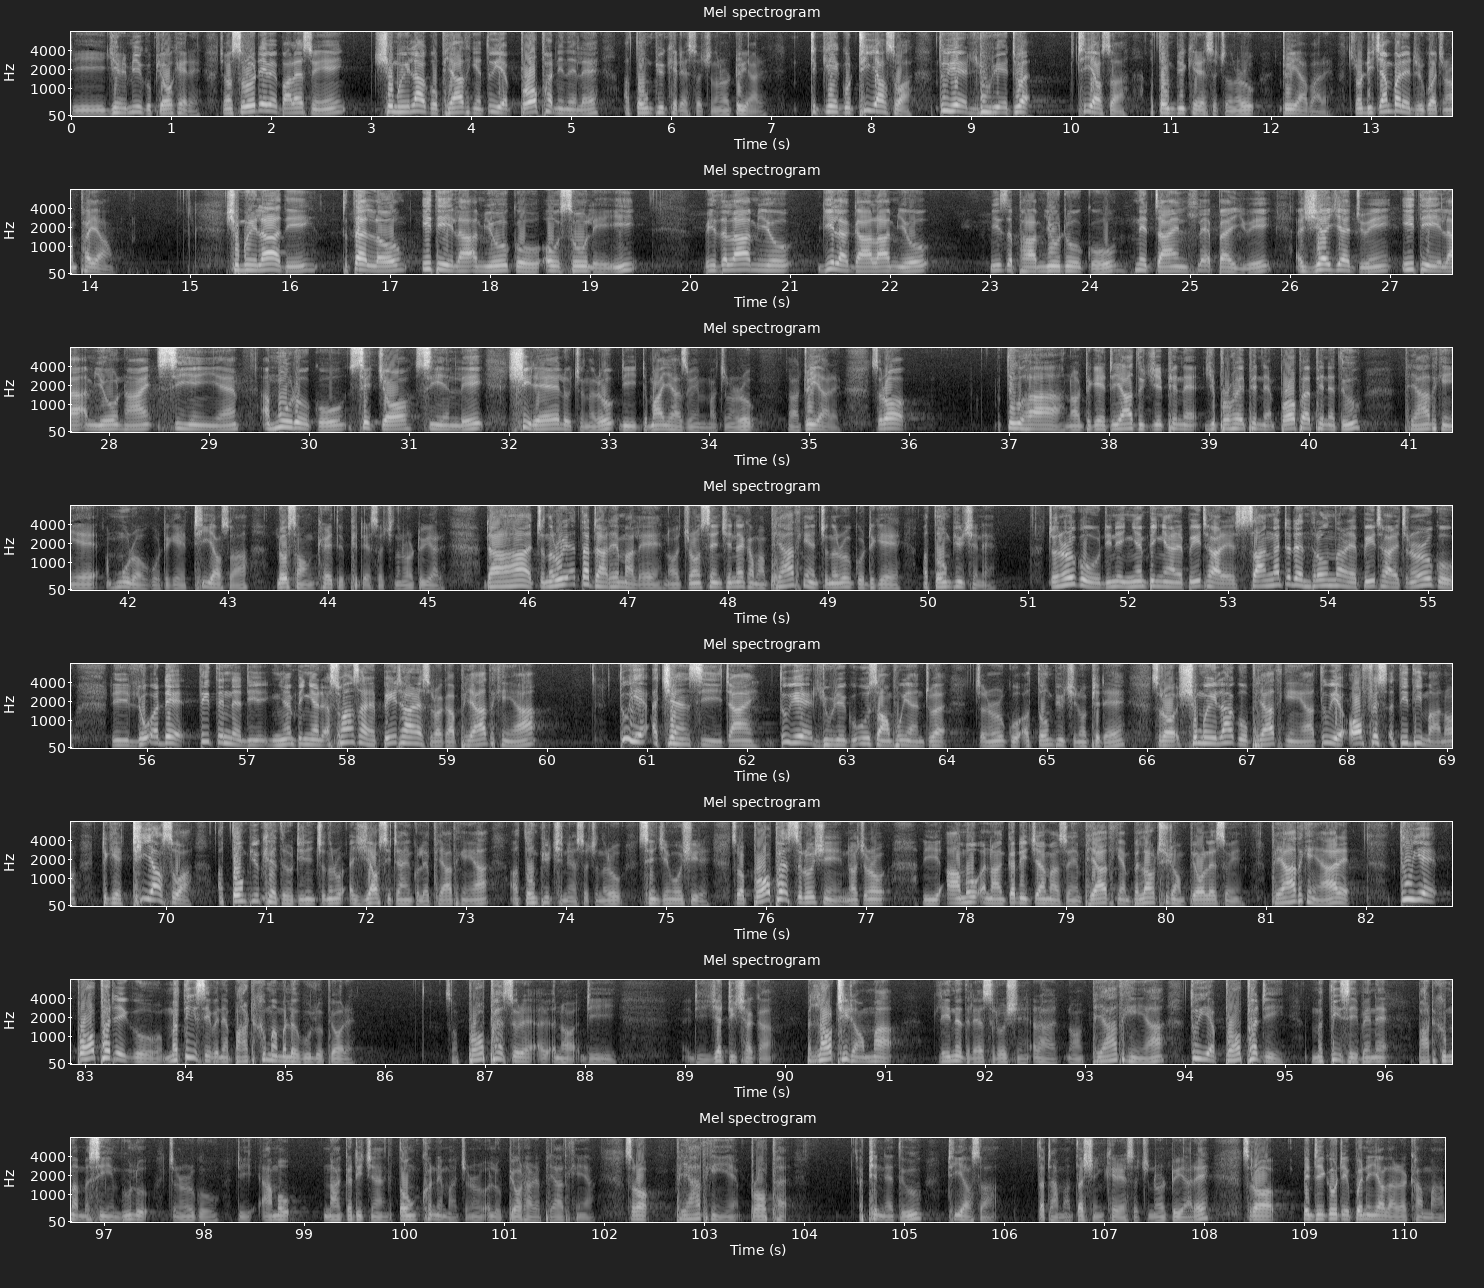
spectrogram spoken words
ဒီယေရမိကိုပြောခဲ့တယ်။ကျွန်တော်ဆိုလိုတဲ့ပဲဘာလဲဆိုရင်ရှမွေလကိုဘုရားသခင်သူ့ရဲ့ prophet အနေနဲ့လည်းအသုံးပြုခဲ့တယ်ဆိုကျွန်တော်တို့တွေ့ရတယ်။တကယ်ကိုထိရောက်စွာသူ့ရဲ့လူတွေအတွက်ထိရောက်စွာအသုံးပြုခဲ့တယ်ဆိုကျွန်တော်တို့တွေ့ရပါတယ် ကျွန်တော်ဒီကျမ်းပတ်လေးဒီကကျွန်တော်ဖတ်ရအောင်ရှမွေလာသည်တသက်လုံးဣတိလာအမျိုးကိုအုပ်ဆိုးလေ၏ဘေဒလာမျိုးဂိလဂါလာမျိုးမိစဖာမျိုးတို့ကိုနှစ်တိုင်းလှည့်ပတ်၍အရရက်တွင်ဣတိလာအမျိုး၌စီရင်ရန်အမှုတို့ကိုစစ်ကြောစီရင်လေရှိတယ်လို့ကျွန်တော်တို့ဒီဓမ္မရာဇဝင်မှာကျွန်တော်တို့တွေ့ရတယ်ဆိုတော့သူဟာเนาะတကယ်တရားသူကြီးဖြစ်နေယေဘရဟိဖြစ်နေပရောဖက်ဖြစ်နေသူ ဘုရားသခင်ရဲ့အမှုတော်ကိုတကယ်ထိရောက်စွာလှုပ်ဆောင်ခဲ့သူဖြစ်တယ်ဆိုကျွန်တော်တို့တွေ့ရတယ်။ဒါကကျွန်တော်တို့ရဲ့အသက်တာထဲမှာလည်းเนาะကျွန်တော်ဆင်ခြင်တဲ့အခါမှာဘုရားသခင်ကျွန်တော်တို့ကိုတကယ်အသုံးပြုခြင်းတယ်။ကျွန်တော်တို့ကိုဒီနေ့ဉာဏ်ပညာတွေပေးထားတယ်စာငတ်တဲ့နှလုံးသားတွေပေးထားတယ်ကျွန်တော်တို့ကိုဒီလိုအပ်တဲ့သိတဲ့ဒီဉာဏ်ပညာတွေအစွမ်းစားတွေပေးထားတယ်ဆိုတော့ကဘုရားသခင်ကသူ့ရဲ့အကြံစီတိုင်း သူ့ရဲ့လူတွေကိုဥဆောင်ဖို့ရန်အတွက်ကျွန်တော်တို့ကိုအသုံးပြုခြင်းတော့ဖြစ်တယ်ဆိုတော့ရှမွေလကိုဘုရားသခင်ကသူ့ရဲ့ office အသီးသီးမှာနော်တကယ်ထိရောက်စွာအသုံးပြုခဲ့တယ်လို့ဒီနေ့ကျွန်တော်တို့အရောက်စီတိုင်းကိုလည်းဘုရားသခင်ကအသုံးပြုခြင်းတယ်ဆိုတော့ကျွန်တော်တို့ဆင်ခြင်ဖို့ရှိတယ်ဆိုတော့ prophet ဆိုလို့ရှိရင်နော်ကျွန်တော်ဒီအာမုတ်အနာဂတ်ကျမ်းမှာဆိုရင်ဘုရားသခင်ဘယ်လောက်ထိတောင်ပြောလဲဆိုရင်ဘုရားသခင်ကတဲ့သူ့ရဲ့ prophet တွေကိုမသိစေဘဲနဲ့ဘာတစ်ခုမှမလုပ်ဘူးလို့ပြောတယ်ဆိုတော့ prophet ဆိုတဲ့နော်ဒီဒီယက်တိချက်ကဘယ်လောက်ထိတောင်မှ လေးနဲ့တည်းဆိုလို့ရှိရင်အဲ့ဒါနော်ဘုရားသခင်ကသူ့ရဲ့ prophet တွေမသိစေဘဲနဲ့ဘာတစ်ခုမှမစီရင်ဘူးလို့ကျွန်တော်တို့ကိုဒီအာမုတ်နာဂတိကျမ်း3ခုနှစ်မှာကျွန်တော်တို့အဲ့လိုပြောထားတယ်ဘုရားသခင်ကဆိုတော့ဘုရားသခင်ရဲ့ prophet အဖြစ်နဲ့သူထိရောက်စွာတတ်တာမှာတတ်ရှင်ခဲ့ရဆိုကျွန်တော်တို့တွေ့ရတယ်ဆိုတော့ပင်တေကုတ်တွေပွဲနေရောက်လာတဲ့အခါမှာ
